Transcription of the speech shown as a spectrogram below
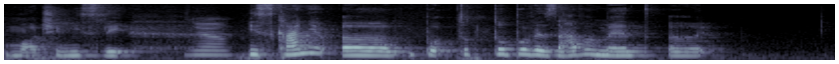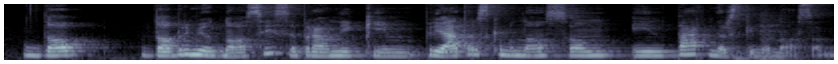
moči misli. Ja. Iskanje, uh, po, to, to povezavo med uh, do, dobrimi odnosi, se pravi, nekim prijateljskim odnosom in partnerskim odnosom.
